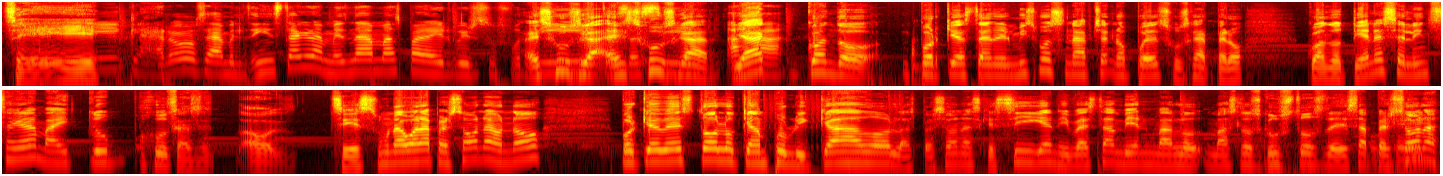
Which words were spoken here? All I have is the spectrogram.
Sí. Sí, claro, o sea, el Instagram es nada más para ir ver sus fotos. Es juzgar, es juzgar. Ya cuando, porque hasta en el mismo Snapchat no puedes juzgar, pero cuando tienes el Instagram ahí tú juzgas o si es una buena persona o no, porque ves todo lo que han publicado, las personas que siguen y ves también más, lo- más los gustos de esa persona.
